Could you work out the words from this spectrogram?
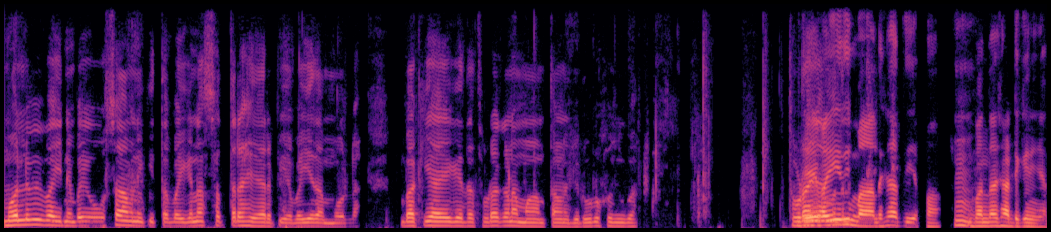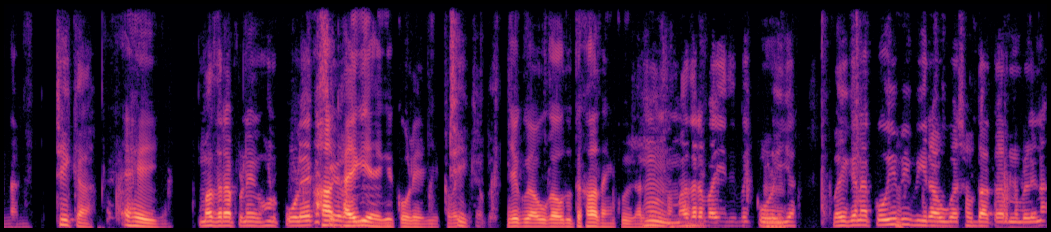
ਮੁੱਲ ਵੀ ਬਾਈ ਨੇ ਬਾਈ ਉਸ ਹਿਸਾਬ ਨਹੀਂ ਕੀਤਾ ਬਾਈ ਕਹਿੰਦਾ 70000 ਰੁਪਏ ਬਾਈ ਇਹਦਾ ਮੁੱਲ। ਬਾਕੀ ਆਏਗੇ ਤਾਂ ਥੋੜਾ ਘਣਾ ਮਾਨਤਾਨ ਜ਼ਰੂਰ ਹੋ ਜਾਊਗਾ। ਥੋੜਾ ਜਿਹਾ ਬਾਈ ਇਹਦੀ ਮਾਂ ਦਿਖਾਤੀ ਆਪਾਂ ਬੰਦਾ ਛੱਡ ਕੇ ਨਹੀਂ ਜਾਂਦਾ। ਠੀਕ ਆ। ਇਹ ਹੀ। ਮਦਰ ਆਪਣੇ ਹੁਣ ਕੋਲੇ ਕਿ ਹਾਂ ਹੈਗੀ ਹੈਗੀ ਕੋਲੇ ਜੀ ਇੱਕ ਵਾਰੀ। ਠੀਕ ਆ ਬਾਈ। ਜੇ ਕੋਈ ਆਊਗਾ ਉਦੋਂ ਦਿਖਾ ਦਾਂਗੇ ਕੋਈ ਗੱਲ ਨਹੀਂ। ਮਦਰ ਬਾਈ ਦੀ ਬਾਈ ਕੋਲੇ ਹੀ ਆ। ਬਾਈ ਕਹਿੰਦਾ ਕੋਈ ਵੀ ਵੀਰ ਆਊਗਾ ਸੌਦਾ ਕਰਨ ਵੇਲੇ ਨਾ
